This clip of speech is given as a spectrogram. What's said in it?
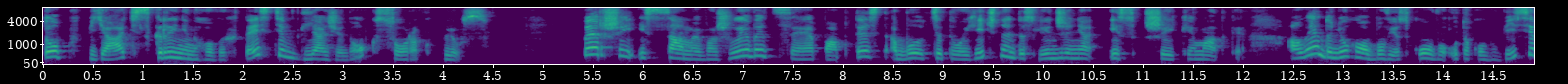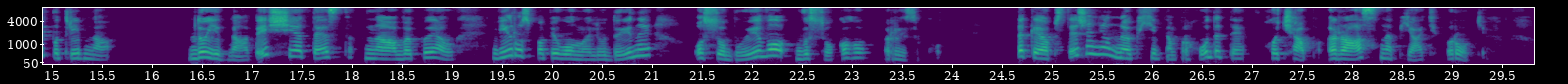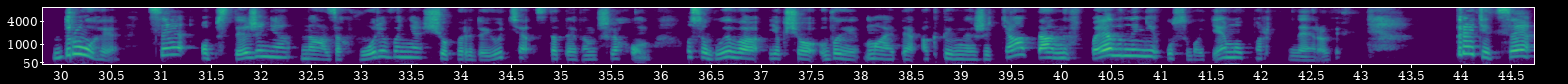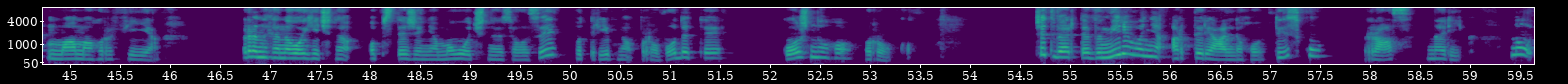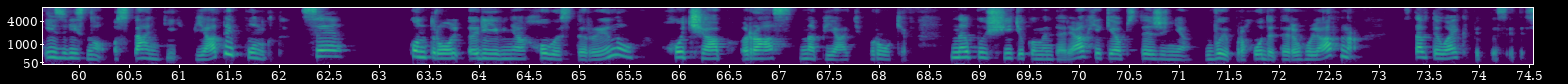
Топ-5 скринінгових тестів для жінок 40 Перший і самий важливий це ПАП-тест або цитологічне дослідження із шийки матки. Але до нього обов'язково у такому вісі потрібно доєднати ще тест на ВПЛ вірус папіломи людини, особливо високого ризику. Таке обстеження необхідно проходити хоча б раз на 5 років. Друге це обстеження на захворювання, що передаються статевим шляхом, особливо якщо ви маєте активне життя та не впевнені у своєму партнерові. Третє це мамографія. Рентгенологічне обстеження молочної залози потрібно проводити кожного року. Четверте вимірювання артеріального тиску раз на рік. Ну і, звісно, останній п'ятий пункт це контроль рівня холестерину хоча б раз на 5 років. Напишіть у коментарях, які обстеження ви проходите регулярно. Ставте лайк, підписуйтесь.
